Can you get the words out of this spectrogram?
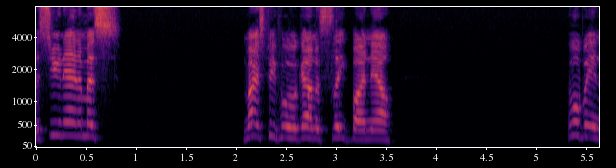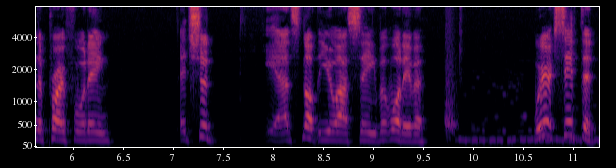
It's unanimous. Most people are going to sleep by now. We'll be in the Pro 14. It should, yeah, it's not the URC, but whatever. We're accepted.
